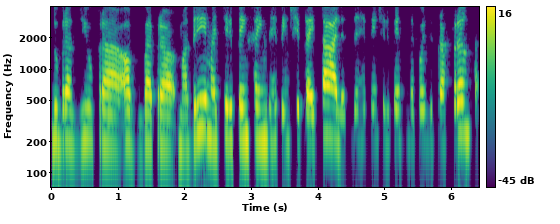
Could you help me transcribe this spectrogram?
do Brasil para, óbvio, vai para Madrid, mas se ele pensa em de repente ir para a Itália, se de repente ele pensa depois ir para a França,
